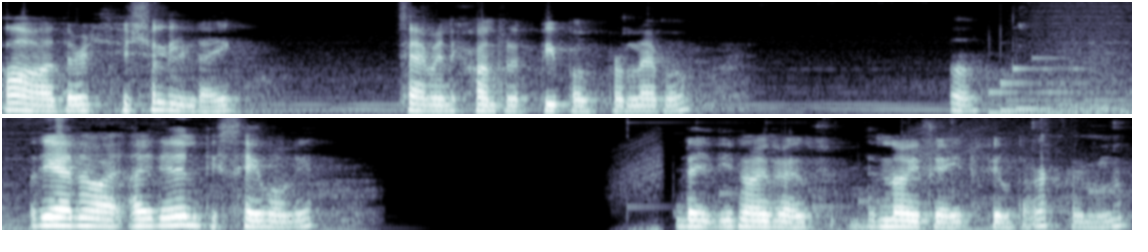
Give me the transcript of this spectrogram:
Oh, there's usually like 700 people per level. Oh. Yeah, no, I, I didn't disable it. The, the, noise, the noise gate filter, I mean.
